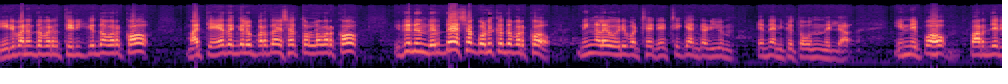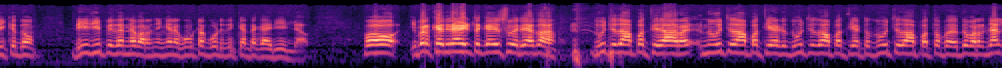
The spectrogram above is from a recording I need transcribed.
തിരുവനന്തപുരത്തിരിക്കുന്നവർക്കോ മറ്റേതെങ്കിലും പ്രദേശത്തുള്ളവർക്കോ ഇതിന് നിർദ്ദേശം കൊടുക്കുന്നവർക്കോ നിങ്ങളെ ഒരുപക്ഷെ രക്ഷിക്കാൻ കഴിയും എന്നെനിക്ക് തോന്നുന്നില്ല. ഇന്നിപ്പോൾ പറഞ്ഞിരിക്കുന്നു ഡി ജി പി തന്നെ പറഞ്ഞു ഇങ്ങനെ കൂട്ടം കൂടി നിൽക്കേണ്ട കാര്യമില്ല. ഇപ്പോൾ ഇവർക്കെതിരായിട്ട് കേസ് വരാതാ നൂറ്റി നാൽപ്പത്തി ആറ് നൂറ്റി നാൽപ്പത്തി ഏഴ് നൂറ്റി നാൽപ്പത്തി എട്ട് നൂറ്റി നാൽപ്പത്തൊമ്പത് എന്ന് പറഞ്ഞാൽ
